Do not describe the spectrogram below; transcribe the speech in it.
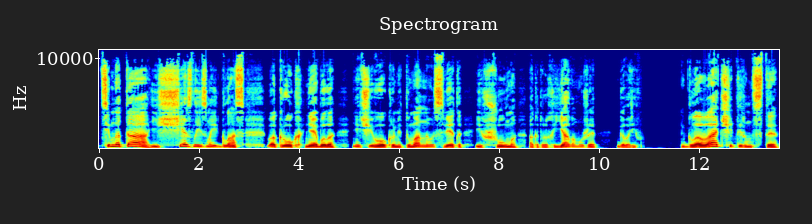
Темнота исчезла из моих глаз. Вокруг не было ничего, кроме туманного света и шума, о которых я вам уже говорил. Глава четырнадцатая.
